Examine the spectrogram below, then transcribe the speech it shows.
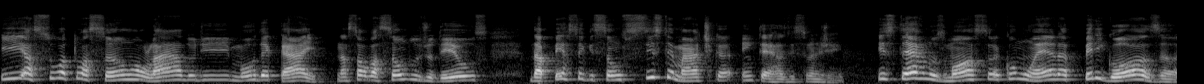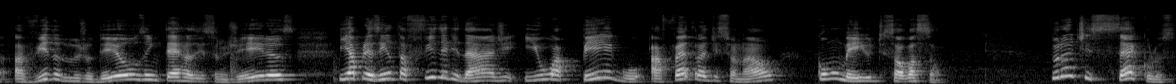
e a sua atuação ao lado de Mordecai na salvação dos judeus da perseguição sistemática em terras estrangeiras. Esther nos mostra como era perigosa a vida dos judeus em terras estrangeiras e apresenta a fidelidade e o apego à fé tradicional como meio de salvação. Durante séculos,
